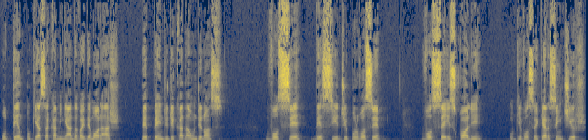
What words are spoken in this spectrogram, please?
O tempo que essa caminhada vai demorar depende de cada um de nós. Você decide por você. Você escolhe o que você quer sentir,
